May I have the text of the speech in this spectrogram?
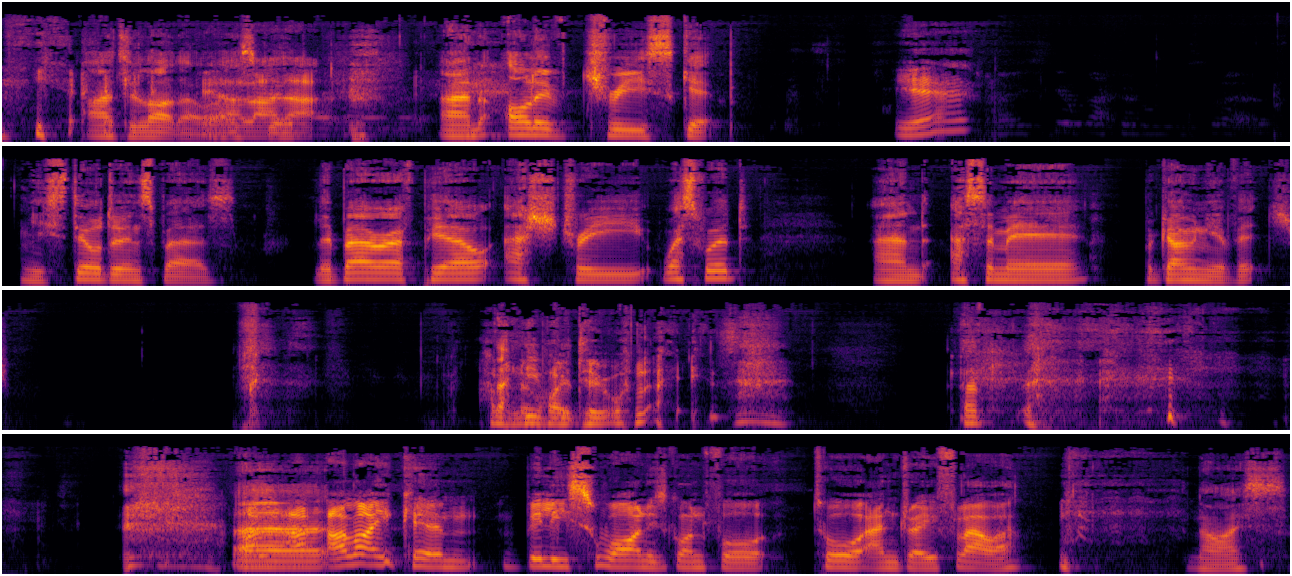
I actually like that one. Yeah, I That's like good. that. And Olive Tree Skip. Yeah. He's still doing Spurs. Libero FPL, Ash Tree Westwood, and Asimir Begonievich. I have no idea what that is. Uh, I, I, uh, I like um, Billy Swan, who's gone for Tor Andre Flower. Nice.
